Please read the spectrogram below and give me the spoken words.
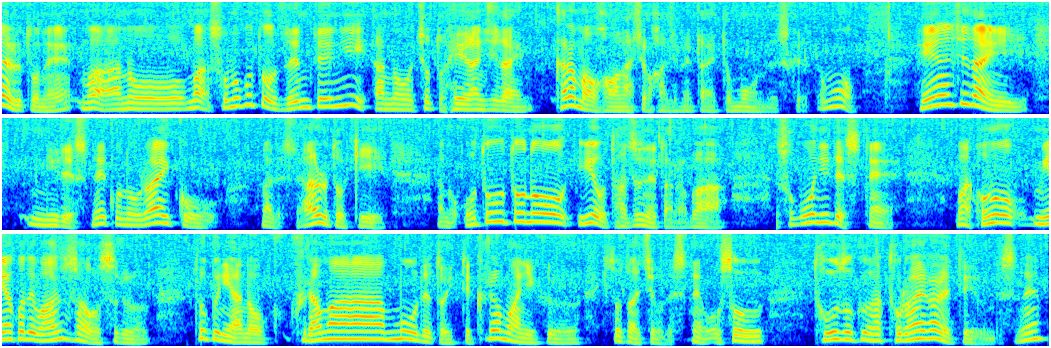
えるとね、まああのまあ、そのことを前提にあのちょっと平安時代からまお話を始めたいと思うんですけれども平安時代にですねこの来光がですねある時あの弟の家を訪ねたらばそこにですねまあ、この都で悪さをする特にあの鞍馬詣といって鞍馬に行く人たちをですね襲う盗賊が捕らえられているんですね。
